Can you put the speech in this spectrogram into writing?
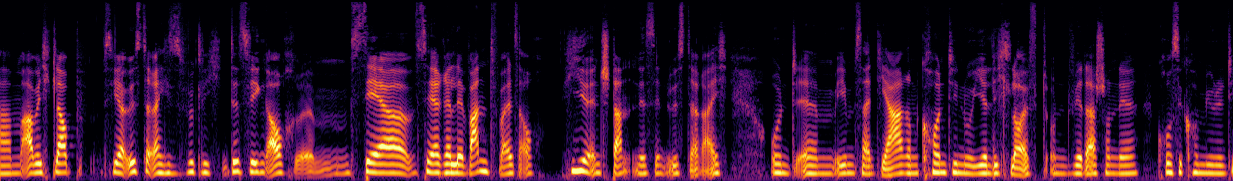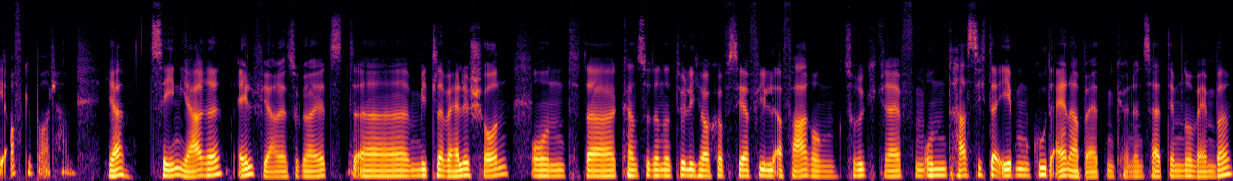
Ähm, aber ich glaube, SIA Österreich ist wirklich deswegen auch ähm, sehr, sehr relevant, weil es auch hier entstanden ist in Österreich und ähm, eben seit Jahren kontinuierlich läuft und wir da schon eine große Community aufgebaut haben. Ja, zehn Jahre, elf Jahre sogar jetzt äh, mittlerweile schon und da kannst du dann natürlich auch auf sehr viel Erfahrung zurückgreifen und hast dich da eben gut einarbeiten können seit dem November.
